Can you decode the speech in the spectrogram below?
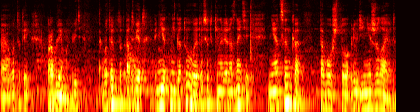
э, вот этой проблемы. Ведь вот этот ответ «нет, не готовы» – это все-таки, наверное, знаете, не оценка того, что люди не желают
